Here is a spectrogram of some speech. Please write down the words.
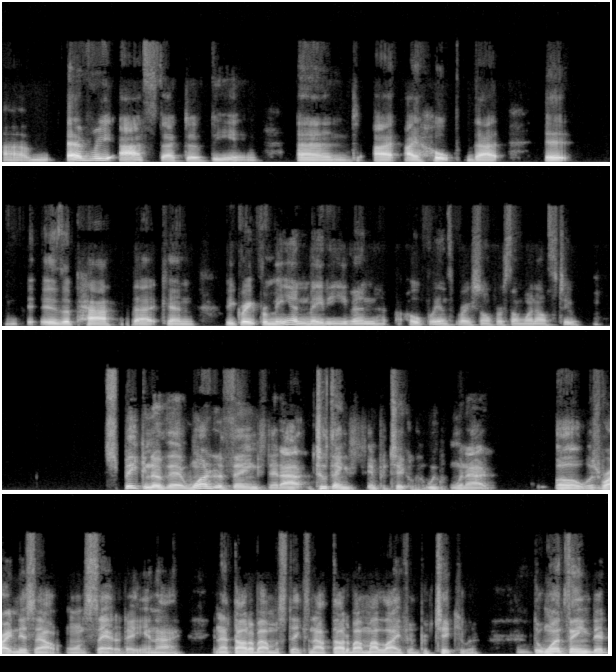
um, every aspect of being, and I I hope that it is a path that can be great for me and maybe even hopefully inspirational for someone else too. Speaking of that, one of the things that I two things in particular, we, when I uh, was writing this out on Saturday, and I and I thought about mistakes, and I thought about my life in particular. Mm-hmm. The one thing that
